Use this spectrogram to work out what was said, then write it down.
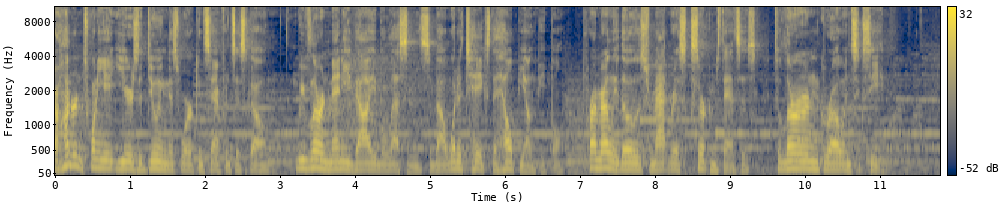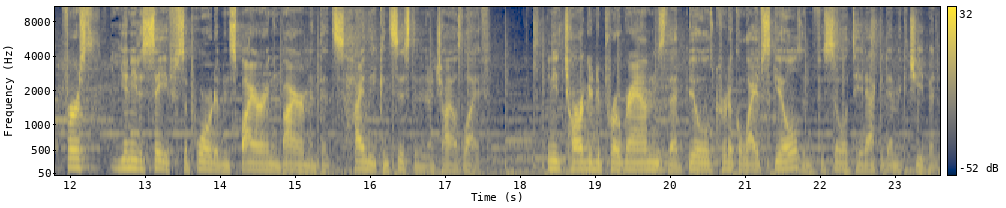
128 years of doing this work in San Francisco, we've learned many valuable lessons about what it takes to help young people, primarily those from at risk circumstances, to learn, grow, and succeed. First, you need a safe, supportive, inspiring environment that's highly consistent in a child's life. You need targeted programs that build critical life skills and facilitate academic achievement.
